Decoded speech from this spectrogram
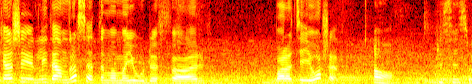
kanske lite andra sätt än vad man gjorde för bara tio år sedan. Ja, precis så.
